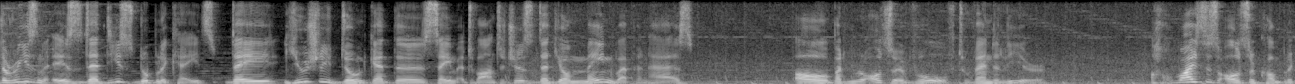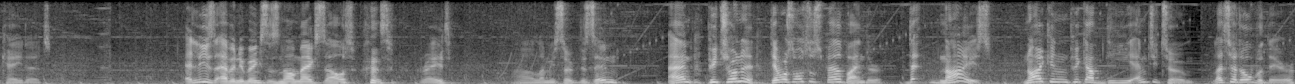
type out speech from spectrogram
the reason is that these duplicates, they usually don't get the same advantages that your main weapon has. Oh, but we will also evolve to Vandalier. Oh, why is this also complicated? At least Ebony Wings is now maxed out. Great. Uh, let me soak this in. And Peachone, there was also Spellbinder. That, nice. Now I can pick up the Empty Tome. Let's head over there.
